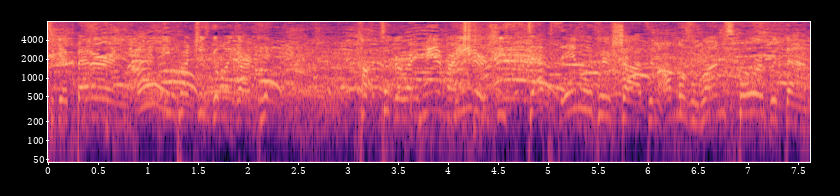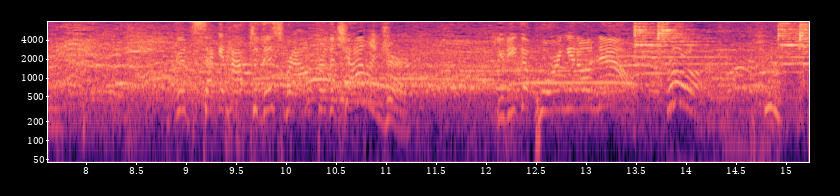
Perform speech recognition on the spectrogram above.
to get better and oh. knee punches going. Guard hit, caught, took her right hand right here. She steps in with her shots and almost runs forward with them. Good second half to this round for the challenger. Yudica pouring it on now. Oh. Here's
